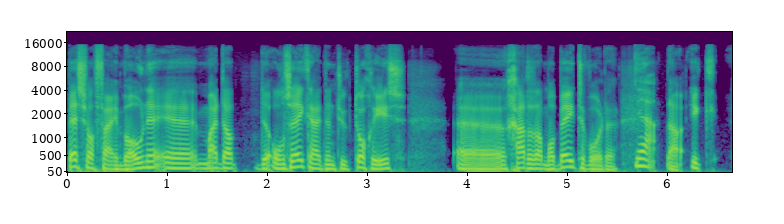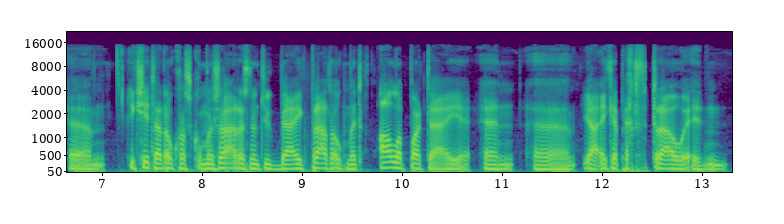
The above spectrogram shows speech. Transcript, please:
best wel fijn wonen. eh, maar dat de onzekerheid natuurlijk toch is. Uh, gaat het allemaal beter worden? Ja. Nou, ik, um, ik zit daar ook als commissaris natuurlijk bij. Ik praat ook met alle partijen. En uh, ja, ik heb echt vertrouwen in,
